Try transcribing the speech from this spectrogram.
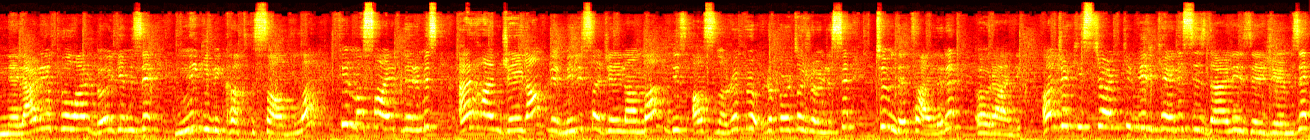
neler yapıyorlar, bölgemize ne gibi katkı sağladılar. Firma sahiplerimiz Erhan Ceylan ve Melisa Ceylan'dan biz aslında röpo- röportaj öncesi tüm detayları öğrendik. Ancak istiyorum ki bir kere siz değerli izleyicilerimize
